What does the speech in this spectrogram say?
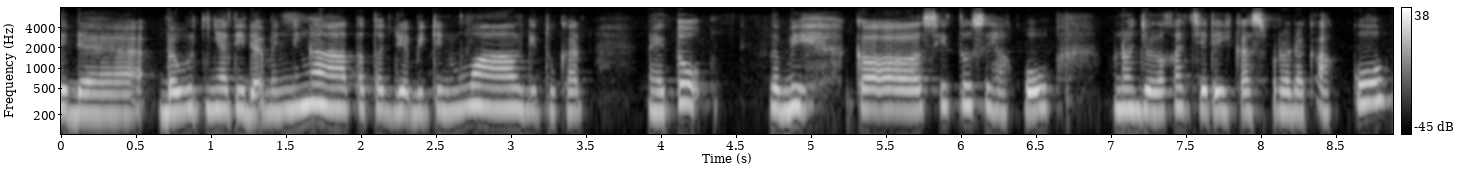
tidak bautnya tidak menyengat atau tidak bikin mual gitu kan. Nah itu lebih ke situ sih aku menonjolkan ciri khas produk aku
